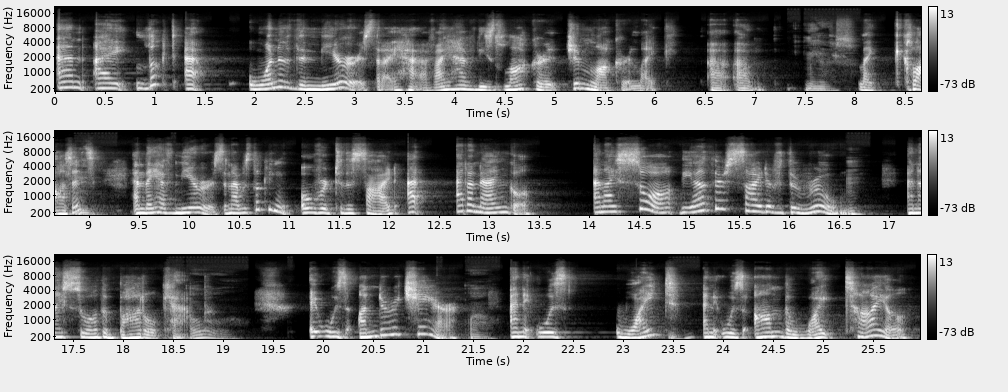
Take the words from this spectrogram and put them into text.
and I looked at one of the mirrors that I have. I have these locker, gym locker like, uh, um, Mirrors. like closets. And they have mirrors. And i was looking over to the side at, at an angle. And i saw the other side of the room. Mm. and i saw the bottle cap. Oh, it was under a chair. Wow. and it was white. Mhm. and it was on the white tile.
